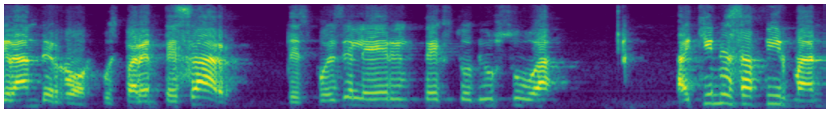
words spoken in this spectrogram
gran error? Pues para empezar, después de leer el texto de Ursúa, hay quienes afirman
